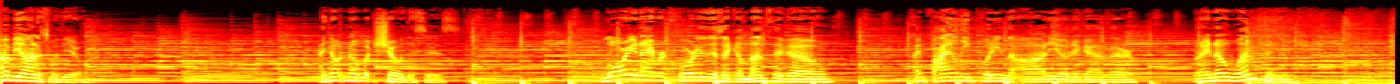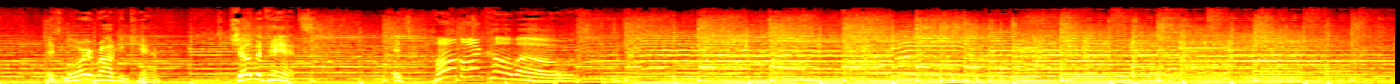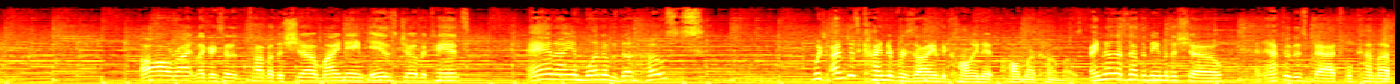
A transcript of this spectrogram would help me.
I'm gonna be honest with you. I don't know what show this is. Lauri and I recorded this like a month ago. I'm finally putting the audio together. But I know one thing. It's Lauri Roggenkamp. It's Joe Betance. It's Hallmark Homos. All right, like I said at the top of the show, my name is Joe Betance, and I am one of the hosts, which I'm just kind of resigned to calling it Hallmark Homos. I know that's not the name of the show, and after this batch will come up.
